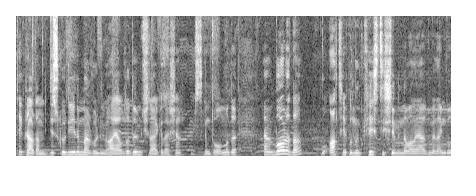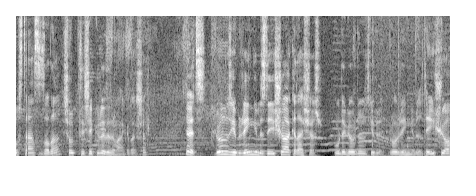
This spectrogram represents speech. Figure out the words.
tekrardan bir disco diyelim ben rolümü ayarladığım için arkadaşlar sıkıntı olmadı. Hem bu arada bu altyapının test işleminde bana yardım eden Ghost Dance''a da çok teşekkür ederim arkadaşlar. Evet gördüğünüz gibi rengimiz değişiyor arkadaşlar. Burada gördüğünüz gibi rol rengimiz değişiyor.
